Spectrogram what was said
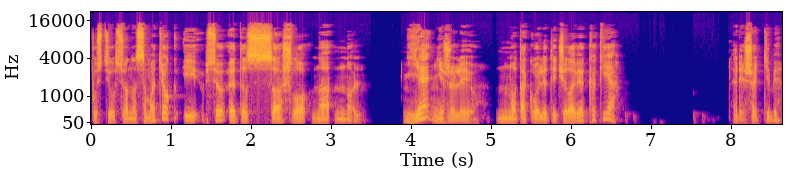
пустил все на самотек и все это сошло на ноль? Я не жалею. Но такой ли ты человек, как я? Решать тебе.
